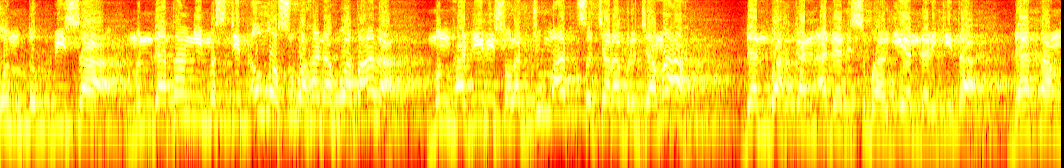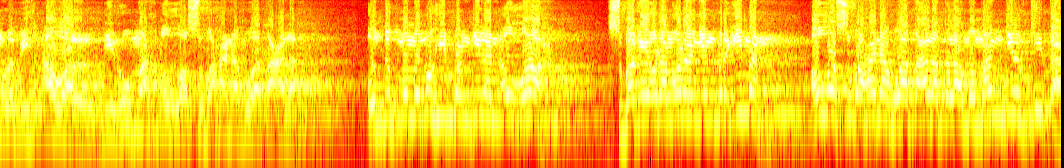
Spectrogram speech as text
untuk bisa mendatangi masjid Allah Subhanahu wa taala, menghadiri salat Jumat secara berjamaah dan bahkan ada di sebagian dari kita datang lebih awal di rumah Allah Subhanahu wa taala. Untuk memenuhi panggilan Allah sebagai orang-orang yang beriman Allah Subhanahu wa taala telah memanggil kita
